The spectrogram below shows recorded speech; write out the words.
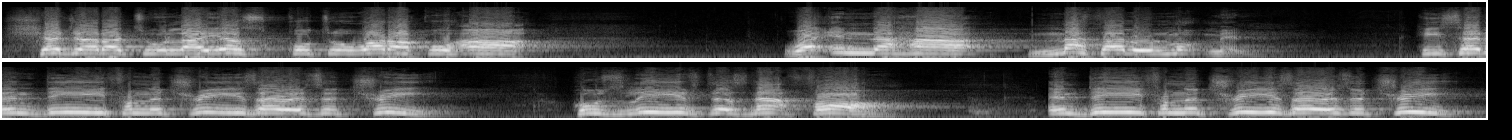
shajaratu la yasqutu waraquha wa innaha mathalul mu'min. He said, indeed, from the trees there is a tree whose leaves does not fall. Indeed, from the trees there is a tree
